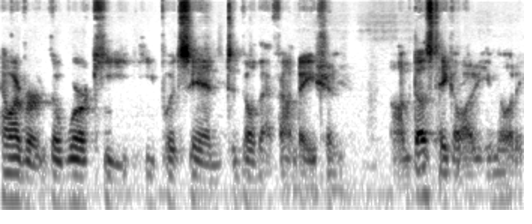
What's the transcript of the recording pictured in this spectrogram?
However, the work he he puts in to build that foundation um, does take a lot of humility.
